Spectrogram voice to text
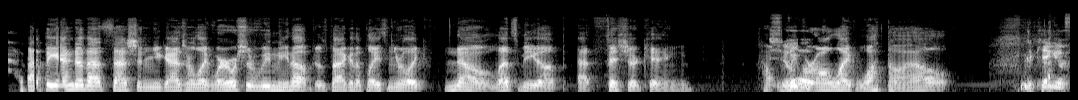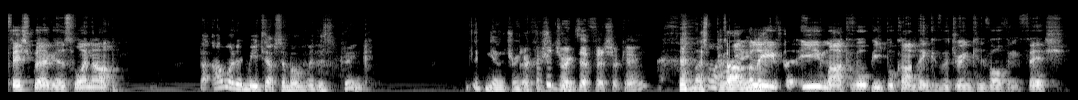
At the end of that session, you guys were like, "Where should we meet up?" Just back at the place, and you were like, "No, let's meet up at Fisher King." How- We were all like, "What the hell?" The king of fish burgers. Why not? But I want to meet up someone with a drink. You can get a drink There could Fisher be King. drinks at Fisher King. Nice I I can't believe that you, Mark, of all people, can't think of a drink involving fish.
